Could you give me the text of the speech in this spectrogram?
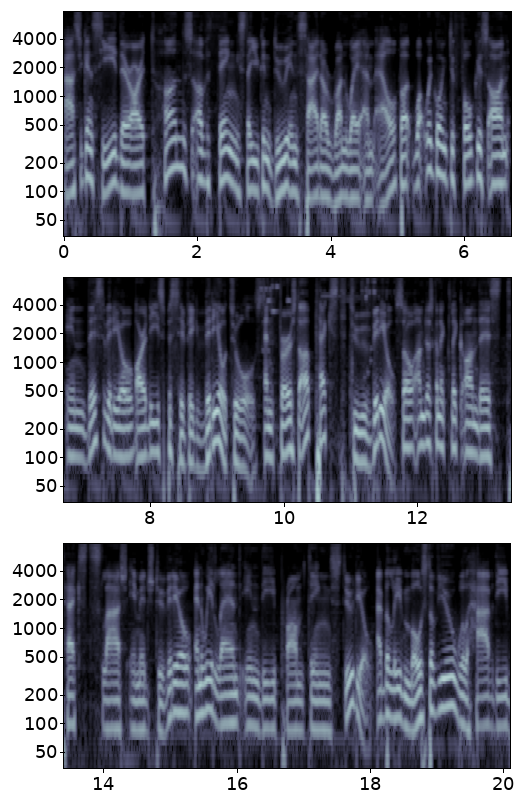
As you can see, there are tons of things that you can do inside a Runway ML, but what we're going to focus on in this video are the specific video tools. And first up, text to video. So I'm just gonna click on this text slash image to video and we land in the prompting studio. I believe most of you will have the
